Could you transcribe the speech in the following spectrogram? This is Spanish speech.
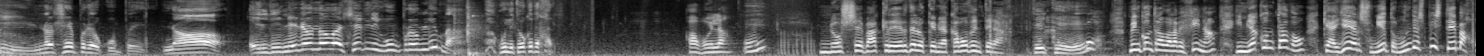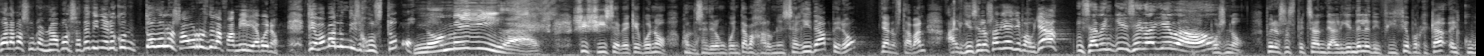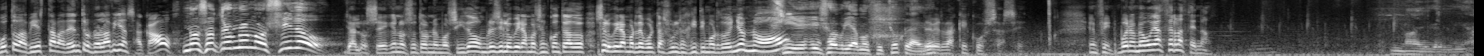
sí, no se preocupe. No, el dinero no va a ser ningún problema. Uy, le tengo que dejar. Abuela, ¿Eh? No se va a creer de lo que me acabo de enterar. ¿De qué? Uh, me he encontrado a la vecina y me ha contado que ayer su nieto en un despiste bajó a la basura una bolsa de dinero con todos los ahorros de la familia. Bueno, llevaban un disgusto. Oh, No me digas. Sí, sí, se ve que, bueno, cuando se dieron cuenta bajaron enseguida, pero ya no estaban. Alguien se los había llevado ya. ¿Y saben quién se lo ha llevado? Pues no, pero sospechan de alguien del edificio porque, claro, el cubo todavía estaba dentro, no lo habían sacado. Nosotros no hemos ido. Ya lo sé, que nosotros no hemos ido. Hombre, si lo hubiéramos encontrado, se lo hubiéramos devuelto a sus legítimos dueños, ¿no? Sí, eso habríamos hecho, claro. De verdad, qué cosas, eh. En fin, bueno, me voy a hacer la cena. Madre mía.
